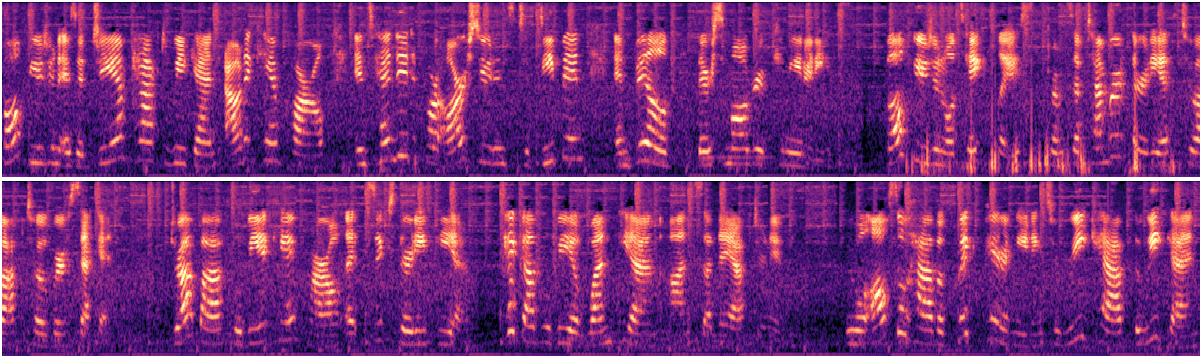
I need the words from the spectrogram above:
Fall Fusion is a jam-packed weekend out at Camp Carl intended for our students to deepen and build their small group communities. Fall Fusion will take place from September 30th to October 2nd. Drop-off will be at Camp Carl at 6.30 p.m. Pickup will be at 1 p.m. on Sunday afternoon. We will also have a quick parent meeting to recap the weekend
